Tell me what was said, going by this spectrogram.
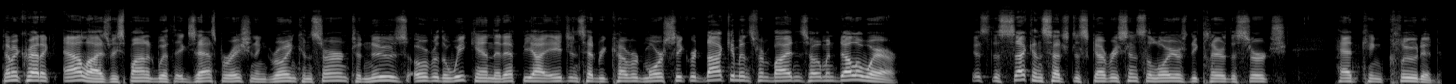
Democratic allies responded with exasperation and growing concern to news over the weekend that FBI agents had recovered more secret documents from Biden's home in Delaware. It's the second such discovery since the lawyers declared the search had concluded.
